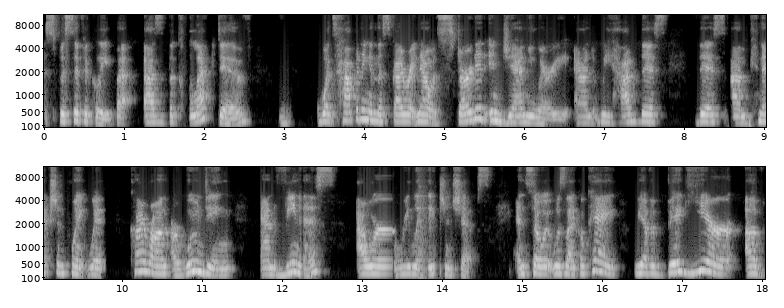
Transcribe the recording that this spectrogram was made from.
specifically. But as the collective, what's happening in the sky right now? It started in January, and we had this this um, connection point with Chiron, our wounding, and Venus, our relationships. And so it was like, okay, we have a big year of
